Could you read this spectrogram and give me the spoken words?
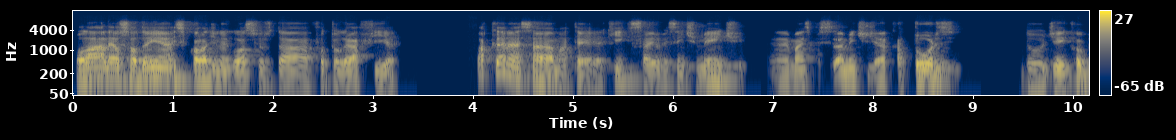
Olá, Léo Saldanha, Escola de Negócios da Fotografia. Bacana essa matéria aqui que saiu recentemente, é, mais precisamente dia 14, do Jacob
